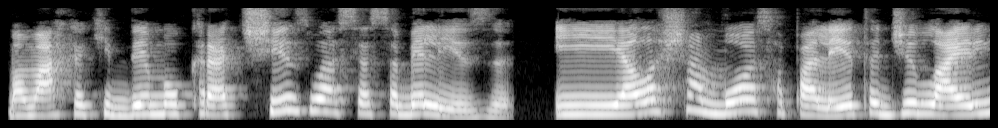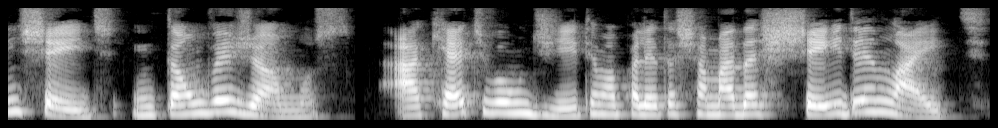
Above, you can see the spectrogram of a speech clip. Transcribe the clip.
uma marca que democratiza o acesso à beleza. E ela chamou essa paleta de Light and Shade. Então vejamos, a Kat Von D tem uma paleta chamada Shade and Light.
